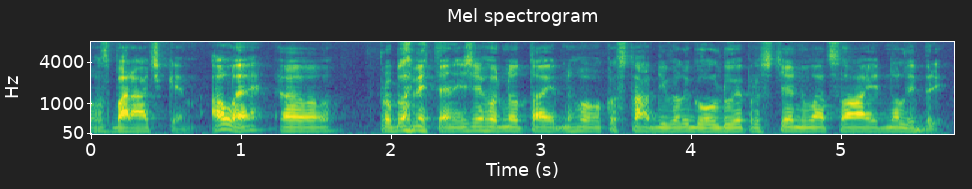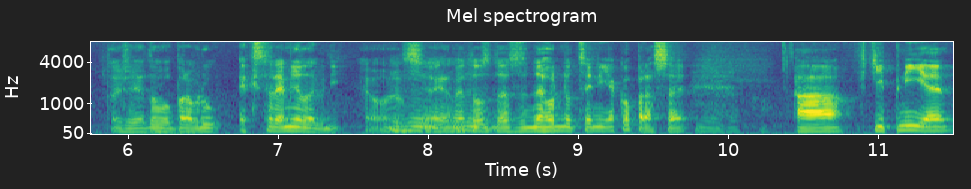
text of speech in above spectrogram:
uh, s baráčkem. Ale uh, problém je ten, že hodnota jednoho jako Stardew Valley Goldu je prostě 0,1 libry. Takže je to opravdu extrémně levný. Jo. Mm-hmm. Je to mhm. znehodnocený jako prase. Mm-hmm. A vtipný je,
